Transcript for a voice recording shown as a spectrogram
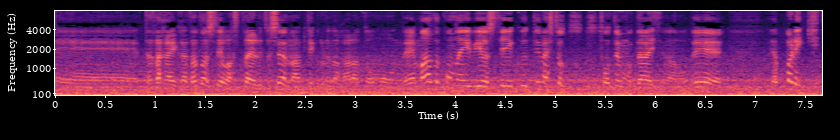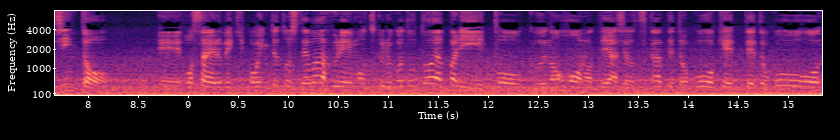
えー、戦い方としてはスタイルとしてはなってくるのかなと思うんで、まずこのエビをしていくっていうのは一つとても大事なので、やっぱりきちんと、えー、抑えるべきポイントとしてはフレームを作ることと、やっぱり遠くの方の手足を使ってどこを蹴ってどこを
